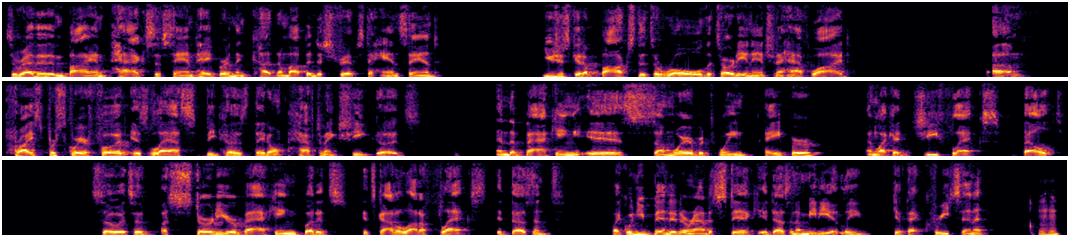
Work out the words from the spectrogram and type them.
So rather than buying packs of sandpaper and then cutting them up into strips to hand sand, you just get a box that's a roll that's already an inch and a half wide. Um, price per square foot is less because they don't have to make sheet goods. And the backing is somewhere between paper and like a J-flex belt. So it's a, a sturdier backing, but it's it's got a lot of flex. It doesn't like when you bend it around a stick, it doesn't immediately get that crease in it. Mhm.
